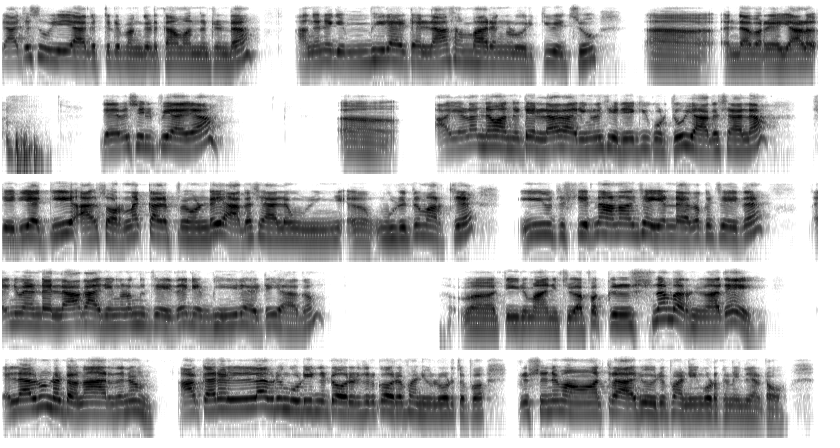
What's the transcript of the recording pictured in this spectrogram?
രാജസൂയയാഗത്തിൽ പങ്കെടുക്കാൻ വന്നിട്ടുണ്ട്. അങ്ങനെ ഗംഭീരായിട്ട് എല്ലാ സംഭാരങ്ങളും ഒരുക്കി വെച്ചു. എന്താ പറയുക ഇയാൾ ദേവശില്പിയായ അയാൾ തന്നെ വന്നിട്ട് എല്ലാ കാര്യങ്ങളും ശരിയാക്കി കൊടുത്തു. യാഗശാല ശരിയാക്കി. ആ സ്വർണക്കലപ്പ കൊണ്ട് യാഗശാല ഉഴിഞ്ഞ് ഉഴുത് മറിച്ച് ഈ യുധിഷ്ഠിരനാണ് അത് ചെയ്യേണ്ടത് അതൊക്കെ ചെയ്ത് അതിന് വേണ്ട എല്ലാ കാര്യങ്ങളും ചെയ്ത് ഗംഭീരമായിട്ട് യാഗം തീരുമാനിച്ചു. അപ്പൊ കൃഷ്ണൻ പറഞ്ഞു അതെ എല്ലാവരും ഉണ്ട് കേട്ടോ നാരദനും ആൾക്കാരെല്ലാവരും കൂടി ഇരുന്നിട്ട് ഓരോരുത്തർക്കും ഓരോ പണികൾ കൊടുത്തപ്പോ കൃഷ്ണന് മാത്രം ആരും ഒരു പണിയും കൊടുക്കണില്ല കേട്ടോ.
